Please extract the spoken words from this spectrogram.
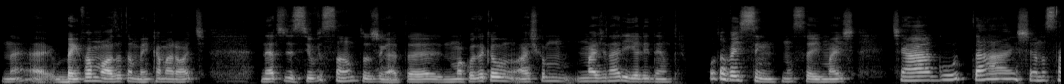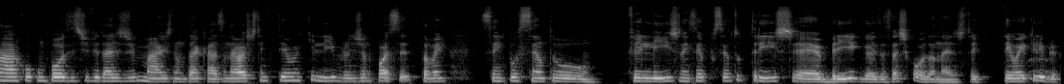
né? É, bem famosa também, camarote. Neto de Silvio Santos, gata. É uma coisa que eu acho que eu não imaginaria ali dentro. Ou talvez sim, não sei, mas Thiago tá enchendo o saco com positividade demais dentro da casa, né? Eu acho que tem que ter um equilíbrio. A gente não pode ser também 100% feliz, nem 100% triste, é, brigas, essas coisas, né? A gente tem que ter um equilíbrio.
